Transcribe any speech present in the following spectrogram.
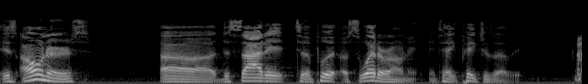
its owners, uh, decided to put a sweater on it and take pictures of it.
